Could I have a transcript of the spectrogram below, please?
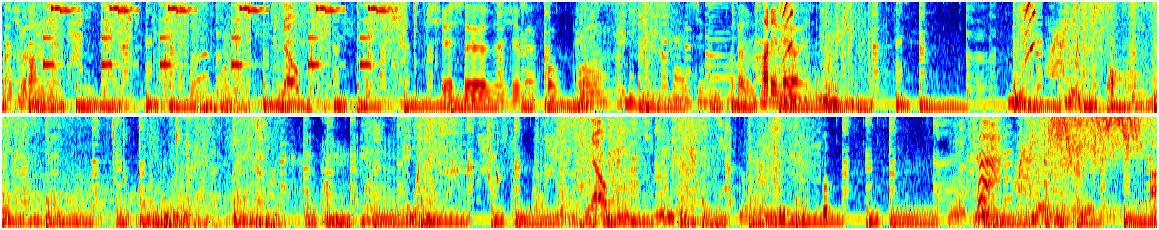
이런 식으로 하면 돼 요 CS도 이제 중. 아까 좀 살이네요 이제 아.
